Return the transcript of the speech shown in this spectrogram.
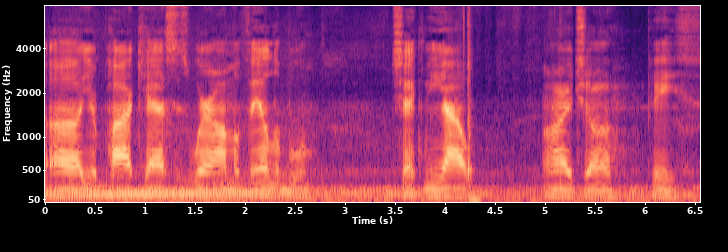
uh, your podcast is where I'm available. Check me out. All right, y'all. Peace.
